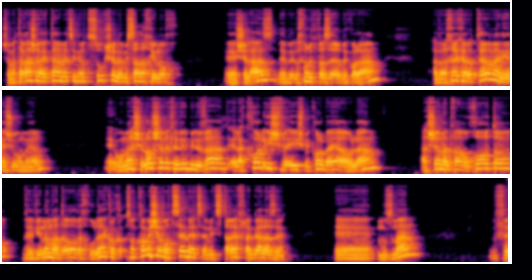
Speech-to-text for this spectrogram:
שהמטרה שלה הייתה בעצם להיות סוג של משרד החינוך של אז ולכן הוא התפזר בכל העם. אבל החלק היותר מעניין שהוא אומר, הוא אומר שלא שבט לוי בלבד אלא כל איש ואיש מכל באי העולם אשר נדבה רוחו אותו והבינו מדעו וכולי, כל, זאת אומרת כל מי שרוצה בעצם להצטרף לגל הזה אה, מוזמן ו,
